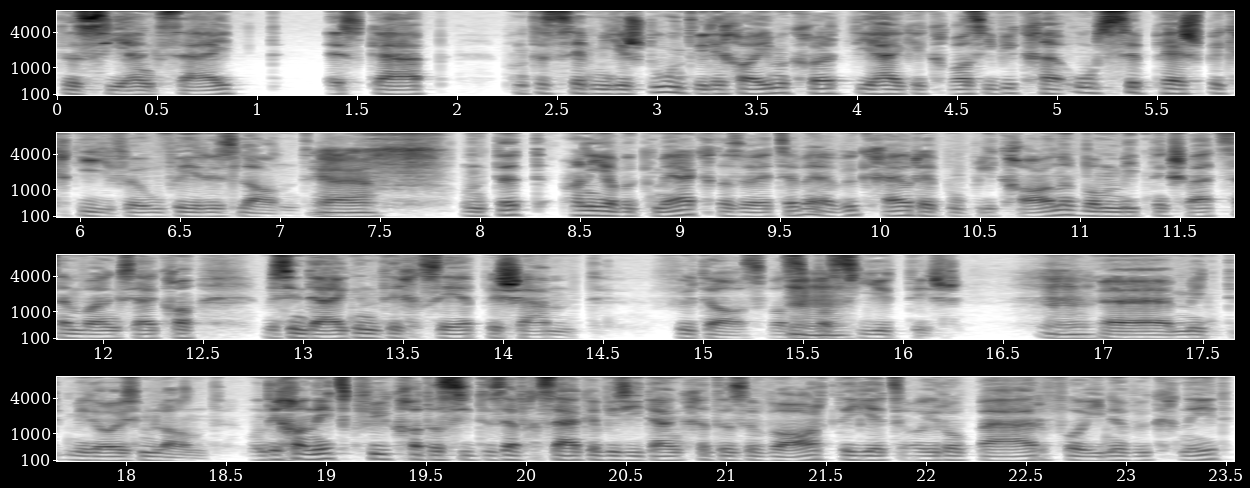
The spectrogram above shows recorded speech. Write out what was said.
dass sie haben gesagt, es gäbe und das hat mich erstaunt, weil ich habe immer gehört, die haben quasi wirklich eine Aussenperspektive auf ihr Land. Ja. Und dort habe ich aber gemerkt, also jetzt eben wirklich auch Republikaner, die mit ihnen geschwätzt haben, die haben gesagt wir sind eigentlich sehr beschämt für das, was passiert ist. Äh, mit, mit unserem Land. Und ich habe nicht das Gefühl gehabt, dass sie das einfach sagen, wie sie denken, das erwarten jetzt Europäer von ihnen wirklich nicht.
